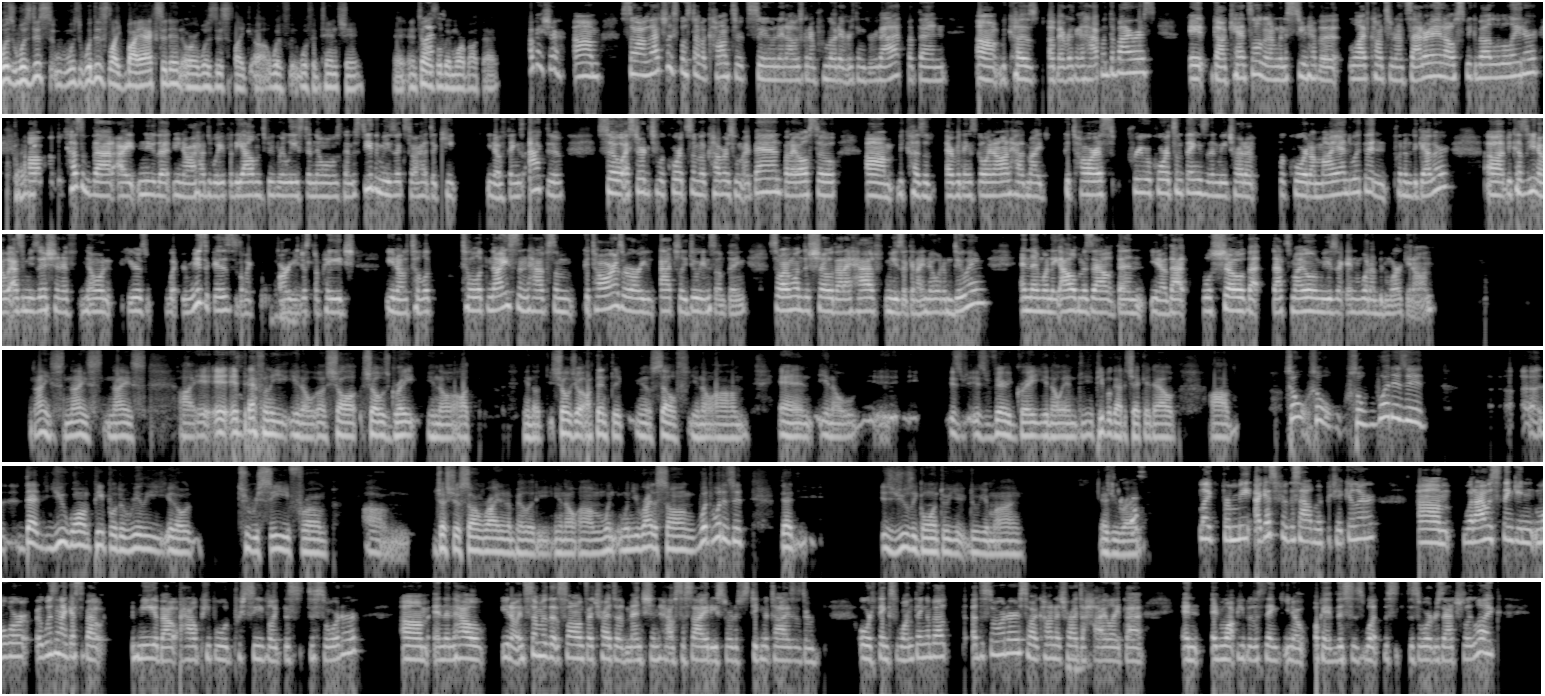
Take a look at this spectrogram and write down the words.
was was this was was this like by accident or was this like with with intention? And, and tell us a little bit more about that. Okay, sure. Um, so I was actually supposed to have a concert soon, and I was going to promote everything through that, but then um, because of everything that happened with the virus. It got canceled, and I'm going to soon have a live concert on Saturday that I'll speak about a little later. Okay. Um, but because of that, I knew that you know I had to wait for the album to be released, and no one was going to see the music, so I had to keep you know things active. So I started to record some of the covers with my band, but I also, um, because of everything's going on, had my guitarist pre-record some things, and then we try to record on my end with it and put them together uh, because you know as a musician if no one hears what your music is like are you just a page you know to look to look nice and have some guitars or are you actually doing something? So i wanted to show that i have music and i know what i'm doing and then when the album is out then you know that will show that that's my own music and what i've been working on. Nice nice nice. Uh, it, it definitely you know uh, show, shows great you know you know shows your authentic you know self you know um and you know is is very great you know and people got to check it out um so so so what is it uh, that you want people to really you know to receive from um just your songwriting ability you know um when when you write a song what what is it that is usually going through your through your mind as you write like for me i guess for this album in particular um what i was thinking more it wasn't i guess about me about how people would perceive like this disorder um and then how you know in some of the songs i tried to mention how society sort of stigmatizes or or thinks one thing about a disorder so i kind of tried to highlight that and and want people to think you know okay this is what this disorder is actually like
